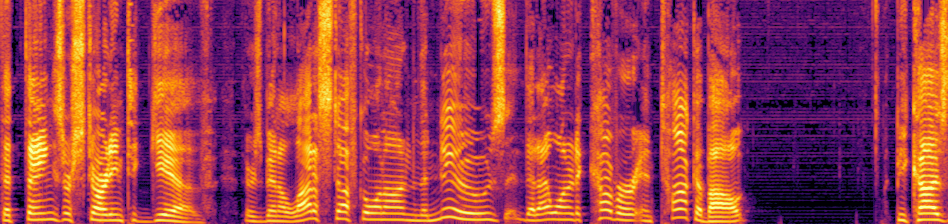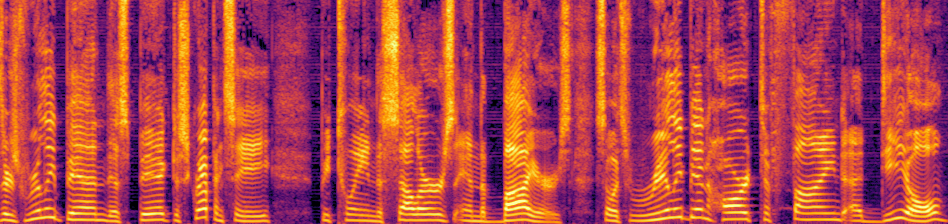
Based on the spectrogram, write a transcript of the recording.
that things are starting to give. There's been a lot of stuff going on in the news that I wanted to cover and talk about because there's really been this big discrepancy between the sellers and the buyers. So it's really been hard to find a deal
